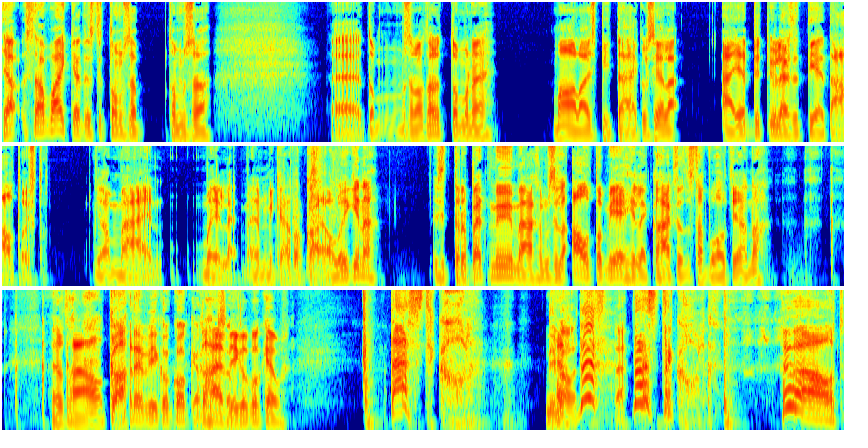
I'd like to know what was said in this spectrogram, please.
Ja sitä on vaikea tietysti tuommoisessa, tuommoisessa tom, sanotaan nyt tuommoinen maalaispitäjä, kun siellä äijät nyt yleensä tietää autoista. Ja mä en, meille en mikään rokaa ollut ikinä. Ja sitten rupeat myymään semmoisille automiehille 18-vuotiaana jotain autoa. Kahden viikon kokemus. Kahden viikon kokemus. Tästä kuule. Nimenomaan tästä. Tästä kuule. Hyvä auto.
